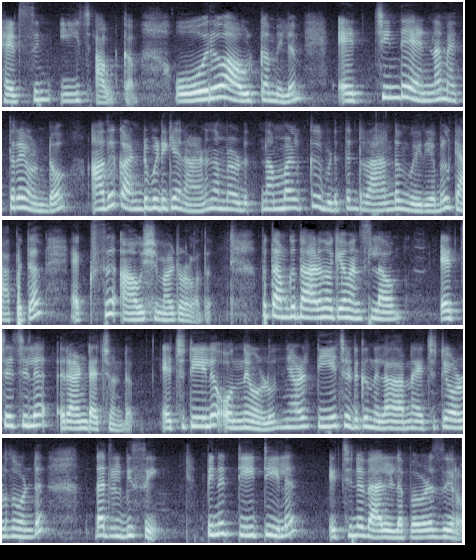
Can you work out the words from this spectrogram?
heads in each outcome ഓരോ ഔട്ട്കമ്മിലും എച്ചിന്റെ എണ്ണം എത്രയുണ്ടോ അത് കണ്ടുപിടിക്കാനാണ് നമ്മൾ നമ്മൾക്ക് ഇവിടുത്തെ റാൻഡം വേരിയബിൾ ക്യാപിറ്റൽ എക്സ് ആവശ്യമായിട്ടുള്ളത്. അപ്പോൾ നമുക്ക് താഴെ നോക്കിയാൽ മനസ്സിലാവും. എച്ച് എച്ചിൽ രണ്ട് എച്ച് ഉണ്ട്. എച്ച് ടിയിൽ ഒന്നേ ഉള്ളൂ. ഞാൻ അവിടെ ടി എച്ച് എടുക്കുന്നില്ല. കാരണം എച്ച് ടി ഉള്ളതുകൊണ്ട് ദാറ്റ് വിൽ ബി സെയിം പിന്നെ ടി ടിയിൽ എച്ചിന്റെ വാല്യൂ ഇല്ല. അപ്പോൾ ഇവിടെ സീറോ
